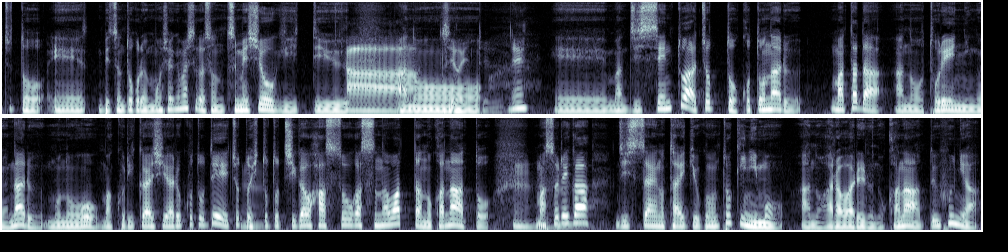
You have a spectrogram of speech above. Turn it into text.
ちょっと、えー、別のところで申し上げましたが、その詰将棋っていう、あ、のーね。えーまあ、実戦とはちょっと異なるまあ、ただあのトレーニングになるものを、まあ、繰り返しやることでちょっと人と違う発想が備わったのかなと、まあ、それが実際の対局の時にもあの現れるのかなというふうには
